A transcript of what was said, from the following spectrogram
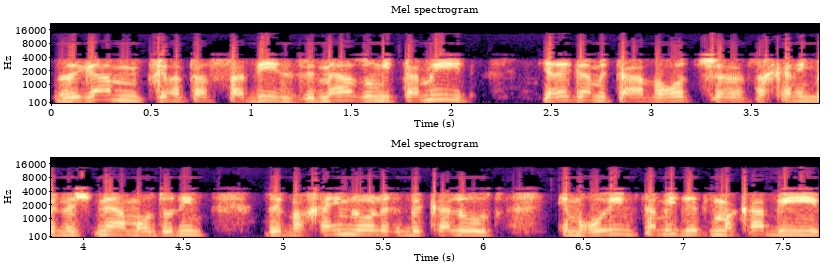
זה גם מבחינתה סדין, זה מאז ומתמיד, תראה גם את ההעברות של השחקנים בין שני המועדונים, זה בחיים לא הולך בקלות, הם רואים תמיד את מכבי...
